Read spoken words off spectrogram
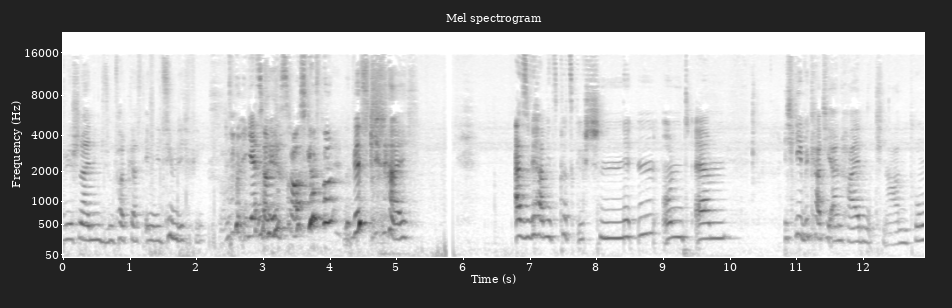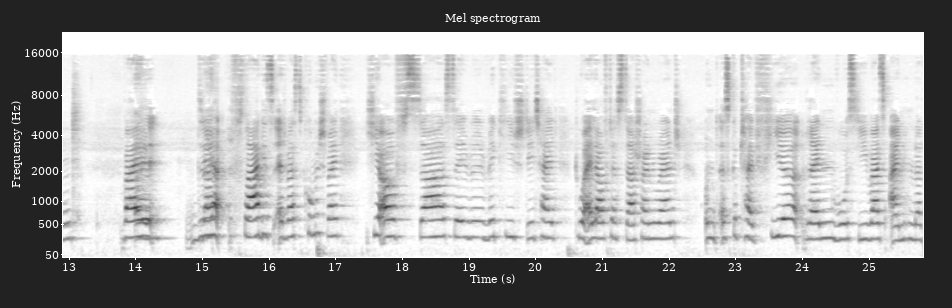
Wir schneiden in diesem Podcast irgendwie ziemlich viel. Jetzt haben wir es rausgefunden. Bis gleich. Also wir haben jetzt kurz geschnitten und ähm, ich gebe Kathi einen halben Gnadenpunkt. Weil ähm, die Frage ist etwas komisch, weil hier auf Star Stable Wiki steht halt Duelle auf der Starshine Ranch und es gibt halt vier Rennen, wo es jeweils 100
